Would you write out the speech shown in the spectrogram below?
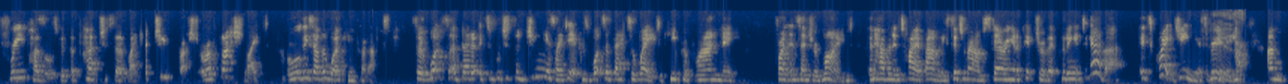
free puzzles with the purchase of like a toothbrush or a flashlight or all these other working products. So what's a better, it's which is a genius idea because what's a better way to keep a brand name front and center of mind than have an entire family sit around staring at a picture of it, putting it together. It's quite genius, really. Um,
